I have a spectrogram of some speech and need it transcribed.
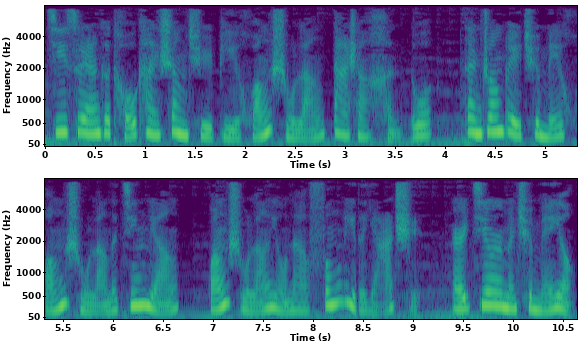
鸡虽然个头看上去比黄鼠狼大上很多，但装备却没黄鼠狼的精良。黄鼠狼有那锋利的牙齿，而鸡儿们却没有，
